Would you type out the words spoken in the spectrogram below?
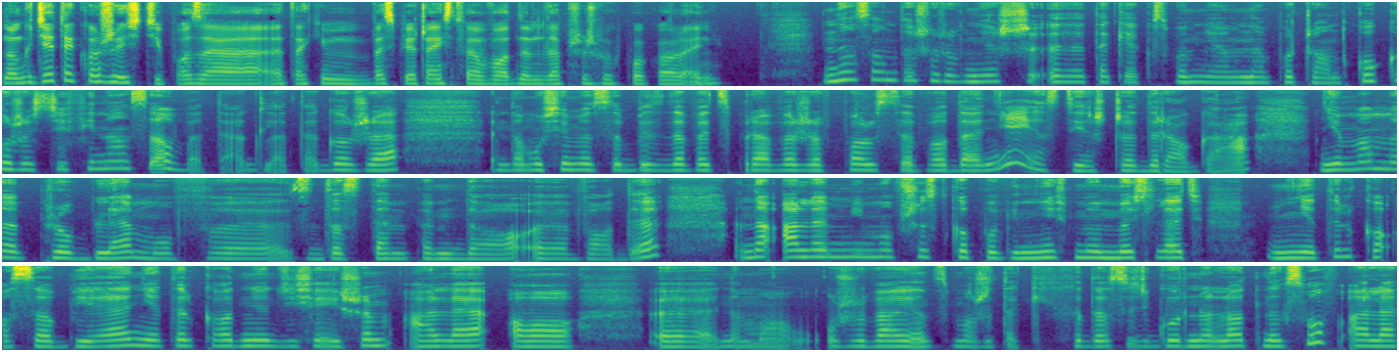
no, gdzie te korzyści poza takim bezpieczeństwem wodnym dla przyszłych pokoleń? No są też również, y, tak jak wspomniałam na początku, korzyści finansowe, tak? Dlatego, że no, musimy sobie zdawać sprawę, że w Polsce woda nie jest jeszcze droga, nie mamy problemów y, z dostępem do y, wody, no ale mimo wszystko powinniśmy myśleć nie tylko o sobie, nie tylko o dniu dzisiejszym, ale o, no, używając może takich dosyć górnolotnych słów, ale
